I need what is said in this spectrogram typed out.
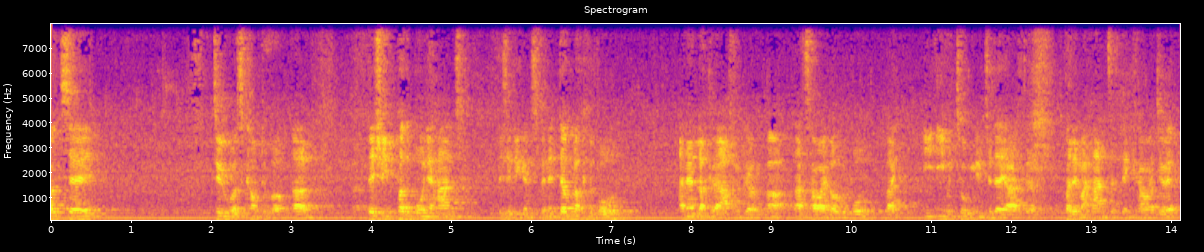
I would say do what's comfortable. Um, literally, put the ball in your hand as if you're going to spin it. Don't look at the ball, and then look at it after and go, oh, that's how I hold the ball. Like e- even talking to you today, I have to put in my hand to think how I do it.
